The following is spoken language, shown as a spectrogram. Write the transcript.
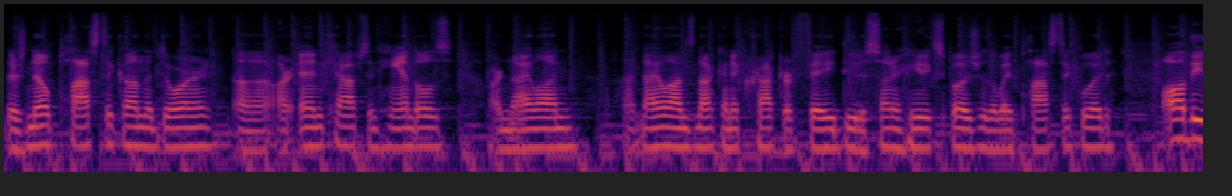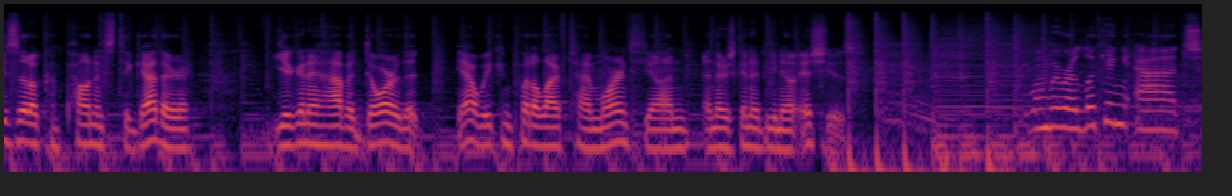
There's no plastic on the door. Uh, our end caps and handles are nylon uh, nylon's not going to crack or fade due to sun or heat exposure the way plastic would. All these little components together, you're going to have a door that, yeah, we can put a lifetime warranty on and there's going to be no issues. When we were looking at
